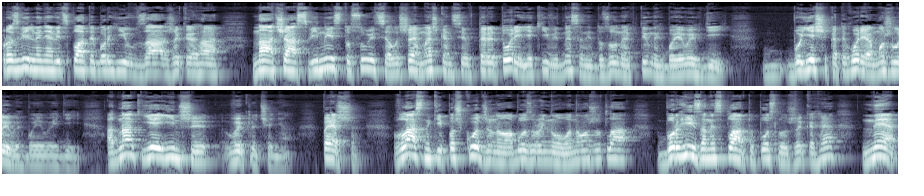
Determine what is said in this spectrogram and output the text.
про звільнення від сплати боргів за ЖКГ на час війни стосується лише мешканців територій, які віднесені до зони активних бойових дій, бо є ще категорія можливих бойових дій. Однак є інші виключення. Перше, власники пошкодженого або зруйнованого житла, борги за несплату послуг ЖКГ не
